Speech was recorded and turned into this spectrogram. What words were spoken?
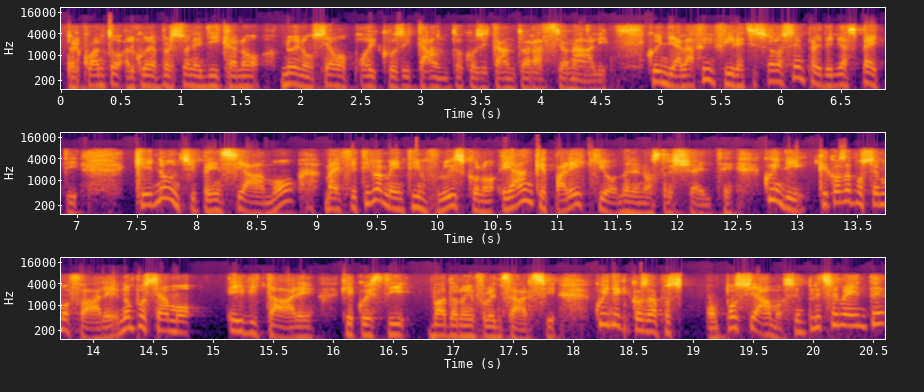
Per quanto alcune persone dicano noi non siamo poi così tanto così tanto razionali. Quindi alla fin fine ci sono sempre degli aspetti che non ci pensiamo ma effettivamente influiscono e anche parecchio nelle nostre scelte. Quindi che cosa possiamo fare? Non possiamo evitare che questi vadano a influenzarsi. Quindi che cosa possiamo? Possiamo semplicemente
